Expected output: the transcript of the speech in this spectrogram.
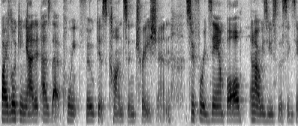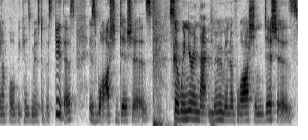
by looking at it as that point focus concentration. So, for example, and I always use this example because most of us do this, is wash dishes. So, when you're in that moment of washing dishes,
